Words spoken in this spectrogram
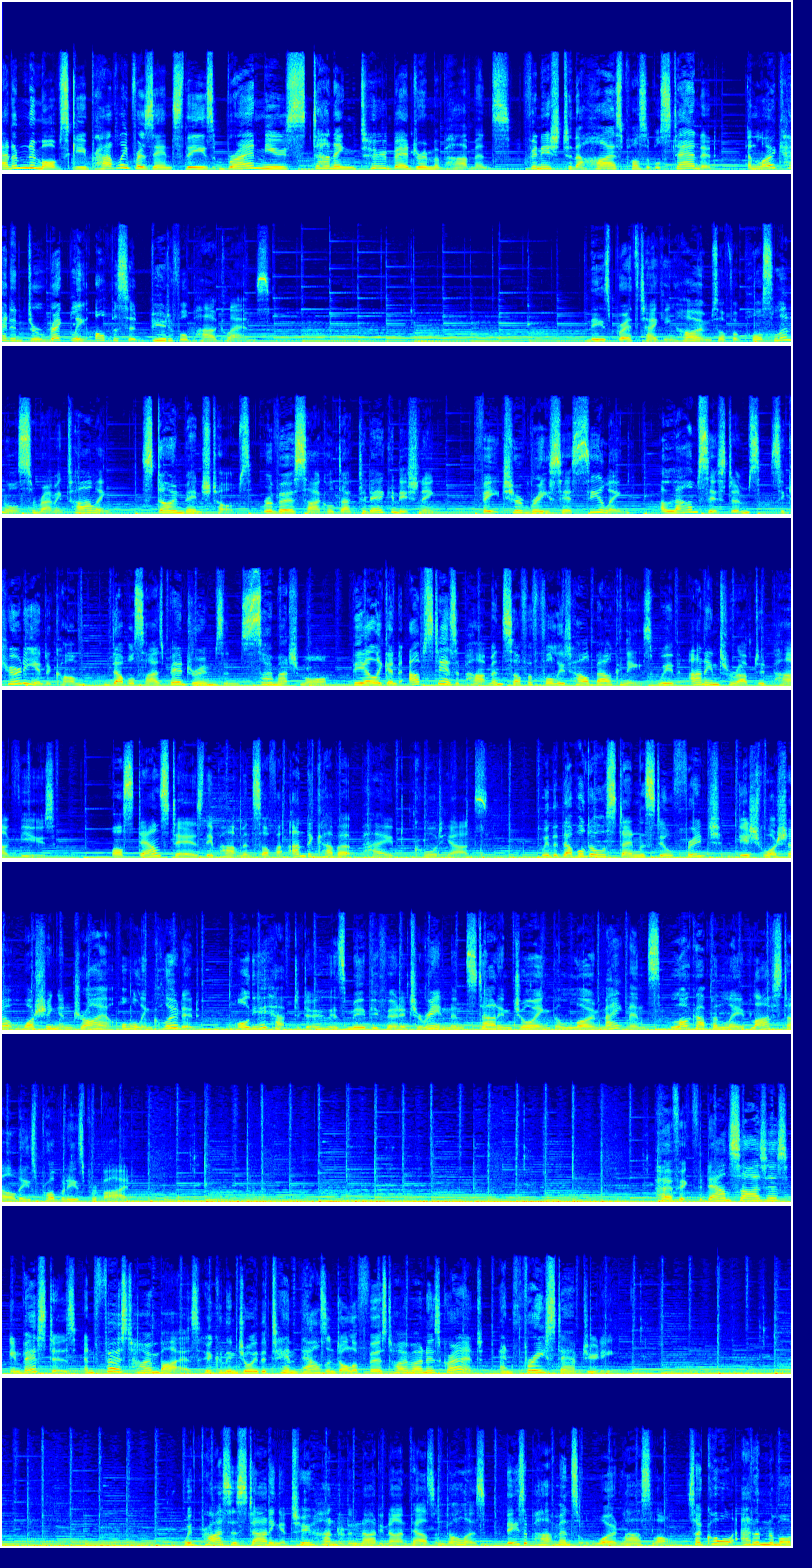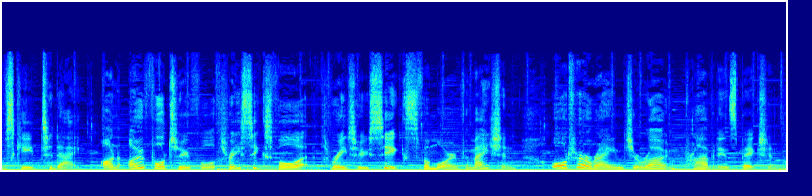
Adam Naumovski proudly presents these brand new, stunning two bedroom apartments, finished to the highest possible standard and located directly opposite beautiful parklands. These breathtaking homes offer porcelain or ceramic tiling, stone bench tops, reverse cycle ducted air conditioning, feature recessed ceiling, alarm systems, security intercom, double-sized bedrooms and so much more. The elegant upstairs apartments offer fully tiled balconies with uninterrupted park views, whilst downstairs the apartments offer undercover paved courtyards. With a double-door stainless steel fridge, dishwasher, washing and dryer all included, all you have to do is move your furniture in and start enjoying the low maintenance, lock up and leave lifestyle these properties provide. Perfect for downsizers, investors, and first home buyers who can enjoy the $10,000 first homeowners grant and free stamp duty. With prices starting at $299,000, these apartments won't last long. So call Adam Naumovski today on 0424 364 326 for more information or to arrange your own private inspection.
